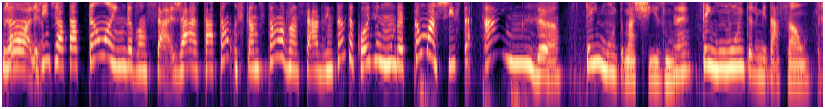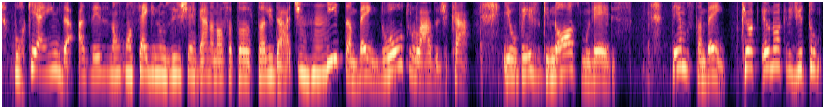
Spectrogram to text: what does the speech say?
Já, Olha- a gente já está tão ainda avançado, já tá tão, estamos tão avançados em tanta coisa e o mundo é tão machista ainda. Tem muito machismo, Né? tem muita limitação, porque ainda às vezes não consegue nos enxergar na nossa totalidade. E também, do outro lado de cá, eu vejo que nós, mulheres, temos também, porque eu, eu não acredito,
